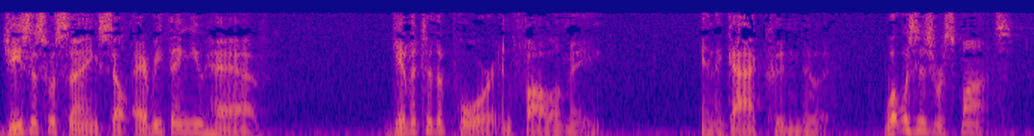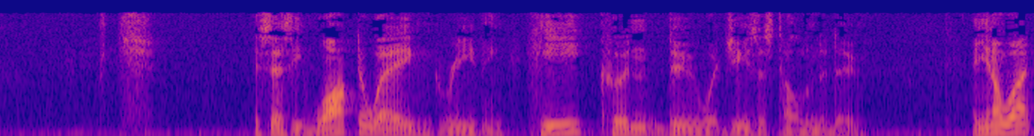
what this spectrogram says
Jesus was saying, sell everything you have, give it to the poor, and follow me. And the guy couldn't do it. What was his response? It says he walked away grieving. He couldn't do what Jesus told him to do. And you know what?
